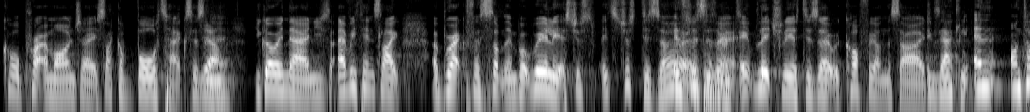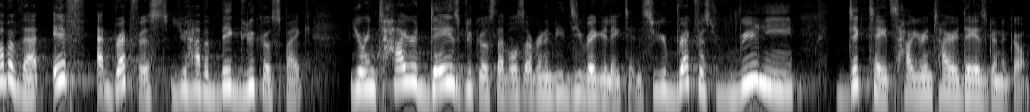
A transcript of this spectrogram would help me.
called Pret a Manger. It's like a vortex, isn't yeah. it? You go in there and you, everything's like a breakfast something, but really it's just it's just dessert. It's just dessert. It? it? literally is dessert with coffee on the side. Exactly. And on top of that, if at breakfast you have a big glucose spike, your entire day's glucose levels are going to be deregulated. So your breakfast really dictates how your entire day is going to go.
